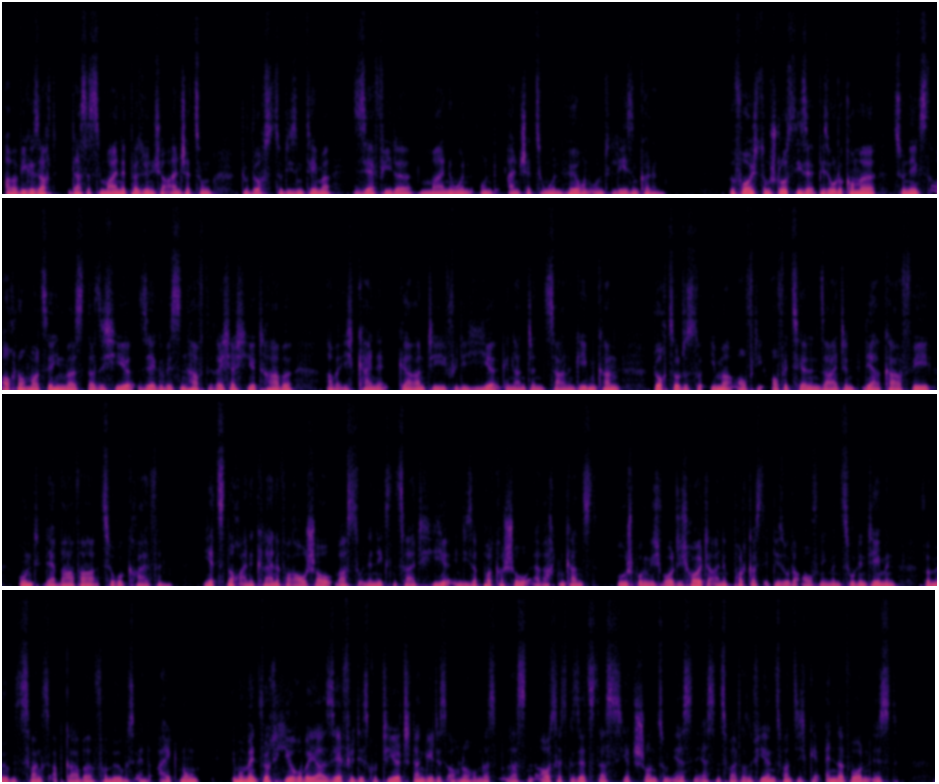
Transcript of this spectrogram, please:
Aber wie gesagt, das ist meine persönliche Einschätzung. Du wirst zu diesem Thema sehr viele Meinungen und Einschätzungen hören und lesen können. Bevor ich zum Schluss dieser Episode komme, zunächst auch nochmals der Hinweis, dass ich hier sehr gewissenhaft recherchiert habe, aber ich keine Garantie für die hier genannten Zahlen geben kann. Dort solltest du immer auf die offiziellen Seiten der KfW und der BAFA zurückgreifen. Jetzt noch eine kleine Vorausschau, was du in der nächsten Zeit hier in dieser Podcast-Show erwarten kannst. Ursprünglich wollte ich heute eine Podcast-Episode aufnehmen zu den Themen Vermögenszwangsabgabe, Vermögensenteignung. Im Moment wird hierüber ja sehr viel diskutiert. Dann geht es auch noch um das Lastenausgleichsgesetz, das jetzt schon zum 01.01.2024 geändert worden ist.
